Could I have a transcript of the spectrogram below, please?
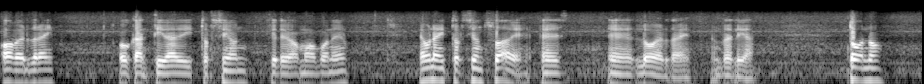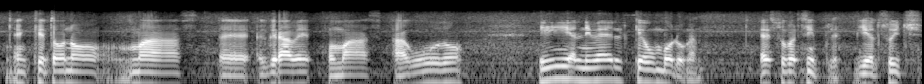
overdrive o cantidad de distorsión que le vamos a poner. Es una distorsión suave eh, lower drive en realidad. Tono en qué tono más eh, grave o más agudo y el nivel que un volumen. Es súper simple. Y el switch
